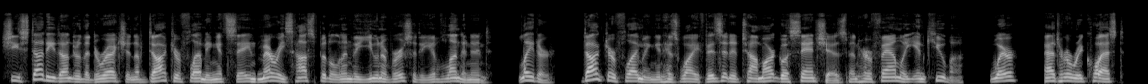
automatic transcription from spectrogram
She studied under the direction of Dr. Fleming at St. Mary's Hospital in the University of London and, later, Dr. Fleming and his wife visited Tamargo Sanchez and her family in Cuba, where, at her request,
